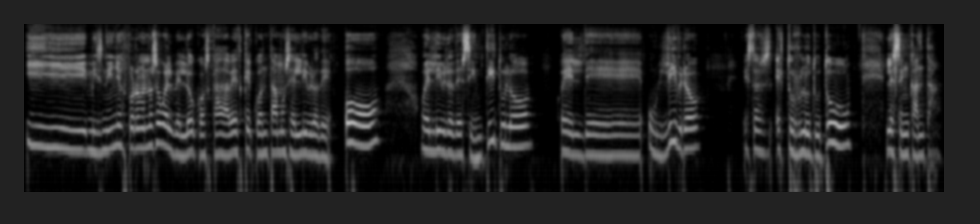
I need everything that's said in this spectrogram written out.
Y mis niños por lo menos se vuelven locos cada vez que contamos el libro de O, o el libro de Sin título, o el de un libro. Esto es Turlututú. Les encanta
